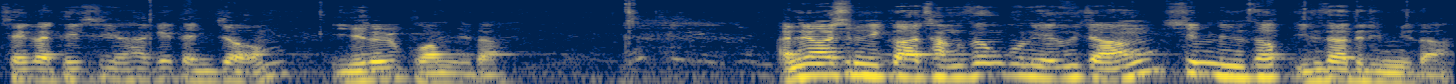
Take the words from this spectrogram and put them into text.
제가 대신 하게 된 점 이해를 구합니다. 안녕하십니까 장성군의 의장 신민섭 인사드립니다.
